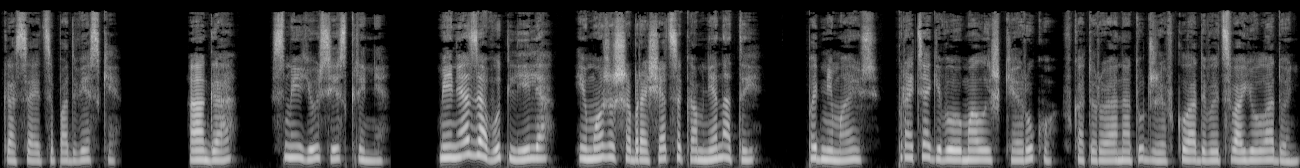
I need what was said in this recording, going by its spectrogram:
Касается подвески. «Ага», смеюсь искренне. «Меня зовут Лиля, и можешь обращаться ко мне на «ты». Поднимаюсь, протягиваю малышке руку, в которую она тут же вкладывает свою ладонь.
